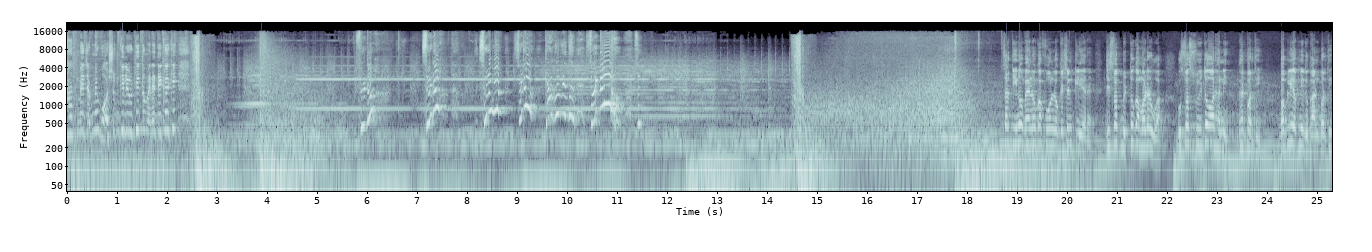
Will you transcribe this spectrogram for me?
रात में जब मैं वॉशरूम के लिए उठी तो मैंने देखा कि स्वीटो स्वीटो स्वीटो स्वीटो क्या कर रही है तू स्वीटो सर, तीनों बहनों का फ़ोन लोकेशन क्लियर है। जिस वक्त बिट्टू का मर्डर हुआ, उस वक्त स्वीटो और हनी घर पर थी। बबली अपनी दुकान पर थी।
